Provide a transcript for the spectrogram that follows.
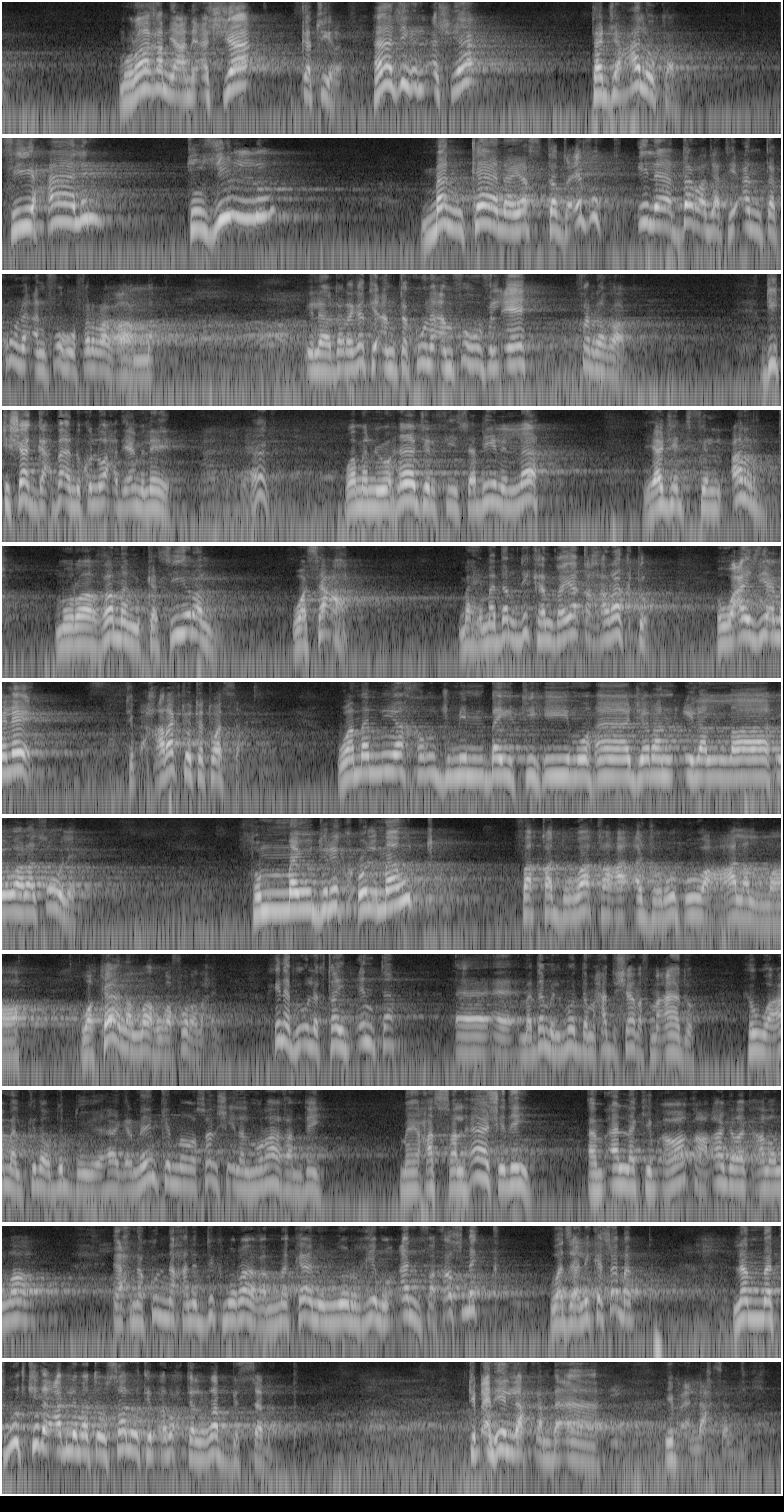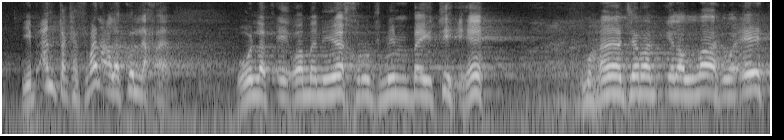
مراغم يعني أشياء كثيرة. هذه الأشياء تجعلك في حال تذل من كان يستضعفك إلى درجة أن تكون أنفه في الرغام. إلى درجة أن تكون أنفه في الإيه؟ في الرغام. دي تشجع بقى إن كل واحد يعمل إيه؟ يهاجر. ومن يهاجر في سبيل الله يجد في الأرض مراغما كثيرا وسعة. ما هي ما دام دي كان ضيقة حركته هو عايز يعمل إيه؟ تبقى حركته تتوسع. ومن يخرج من بيته مهاجرا إلى الله ورسوله ثم يدركه الموت فقد وقع أجره على الله وكان الله غفورا رحيما. هنا بيقول لك طيب أنت ما دام المده ما حدش يعرف ميعاده هو عمل كده وبده يهاجر ما يمكن ما وصلش إلى المراغم دي ما يحصلهاش دي أم قال لك يبقى وقع أجرك على الله؟ إحنا كنا هنديك مراغم مكان يرغم أنف خصمك وذلك سبب. لما تموت كده قبل ما توصلوا تبقى رحت للرب السبب. تبقى هي اللي أحسن بقى؟ يبقى اللي أحسن دي. يبقى أنت كسبان على كل حال. ويقول لك إيه؟ ومن يخرج من بيته إيه؟ مهاجرا إلى الله وإيه؟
